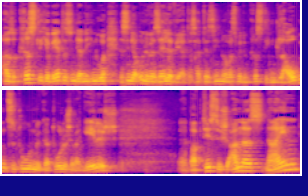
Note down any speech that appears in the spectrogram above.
Also christliche Werte sind ja nicht nur, das sind ja universelle Werte. Das hat jetzt nicht nur was mit dem christlichen Glauben zu tun, mit katholisch, evangelisch, äh, baptistisch anders. Nein,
